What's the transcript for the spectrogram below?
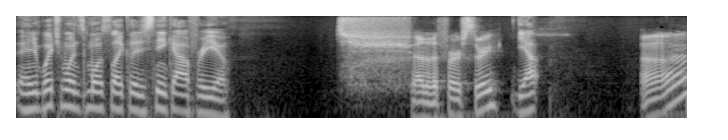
and which one's most likely to sneak out for you? out of the first three, Yep, uh,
